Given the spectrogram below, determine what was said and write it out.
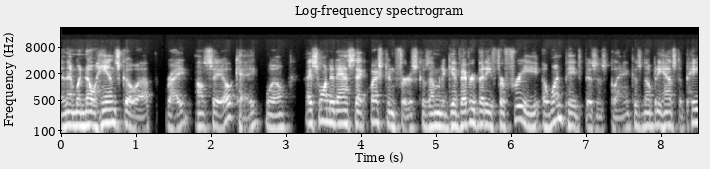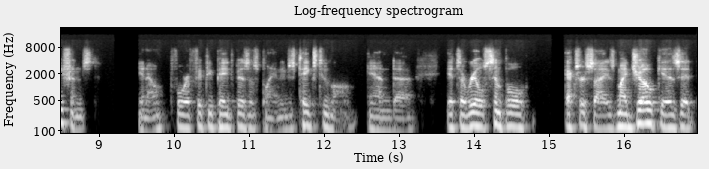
And then when no hands go up, right, I'll say, okay, well, I just wanted to ask that question first because I'm going to give everybody for free a one page business plan because nobody has the patience, you know, for a 50 page business plan. It just takes too long. And uh, it's a real simple exercise. My joke is that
